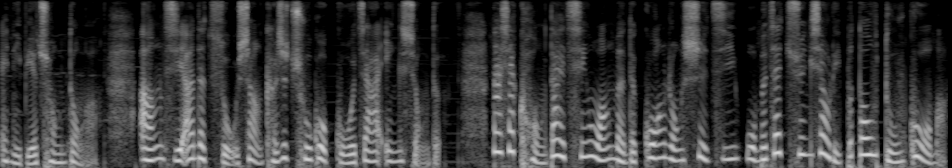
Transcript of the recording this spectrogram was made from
哎，你别冲动啊！昂吉安的祖上可是出过国家英雄的，那些孔代亲王们的光荣事迹，我们在军校里不都读过吗？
